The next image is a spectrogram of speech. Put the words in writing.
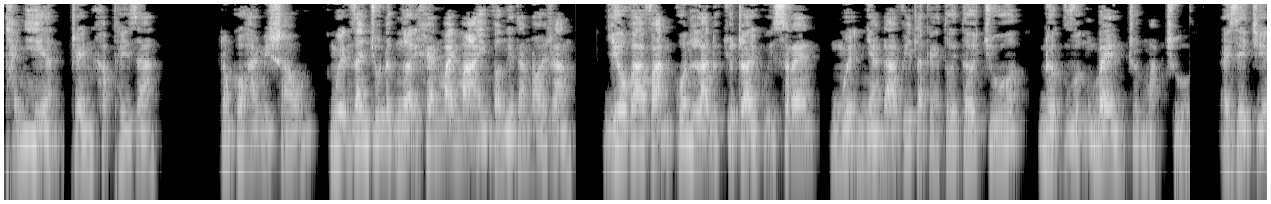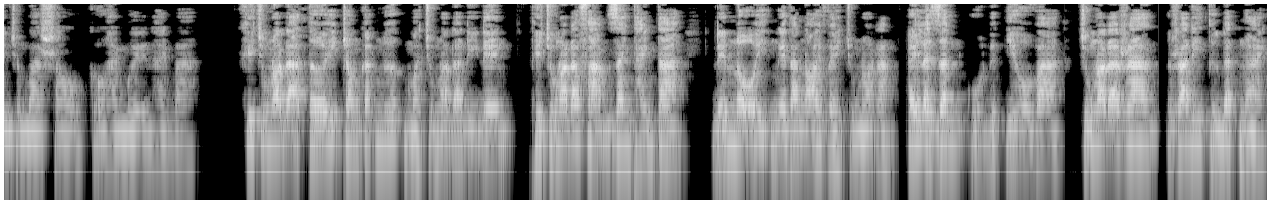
thánh hiển trên khắp thế gian. Trong câu 26, nguyện danh Chúa được ngợi khen mãi mãi và người ta nói rằng Jehovah vạn quân là Đức Chúa Trời của Israel, nguyện nhà David là kẻ tôi tới Chúa, được vững bền trước mặt Chúa. Ezechiel chương 36 câu 20 đến 23. Khi chúng nó đã tới trong các nước mà chúng nó đã đi đến, thì chúng nó đã phạm danh thánh ta Đến nỗi người ta nói về chúng nó rằng ấy là dân của Đức Giê-hô-va, chúng nó đã ra ra đi từ đất Ngài,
